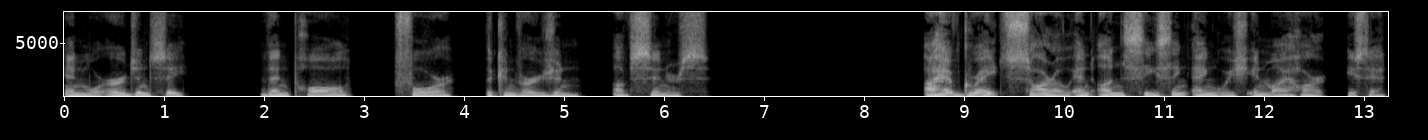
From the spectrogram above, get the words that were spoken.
and more urgency than Paul for the conversion of sinners. I have great sorrow and unceasing anguish in my heart, he said,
